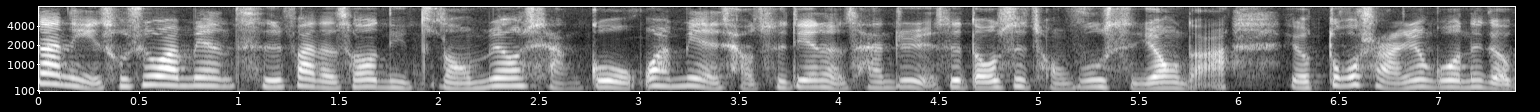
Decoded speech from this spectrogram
那你出去外面吃饭的时候，你怎么没有想过，外面小吃店的餐具也是都是重复使用的啊？有多少人用过那个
